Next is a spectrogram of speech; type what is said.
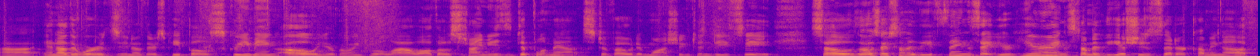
Uh, In other words, you know, there's people screaming, oh, you're going to allow all those Chinese diplomats to vote in Washington DC. So those are some of the things that you're hearing, some of the issues that are coming up.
